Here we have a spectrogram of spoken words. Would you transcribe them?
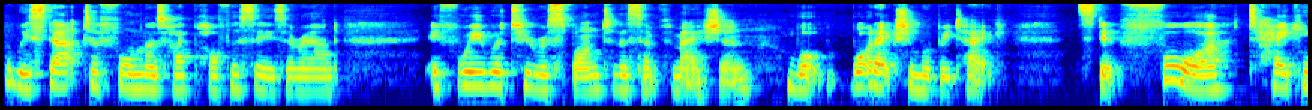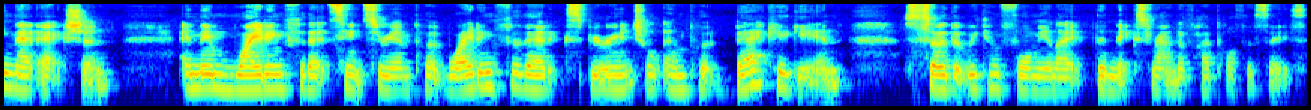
we start to form those hypotheses around if we were to respond to this information, what, what action would we take? Step four, taking that action and then waiting for that sensory input, waiting for that experiential input back again so that we can formulate the next round of hypotheses.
